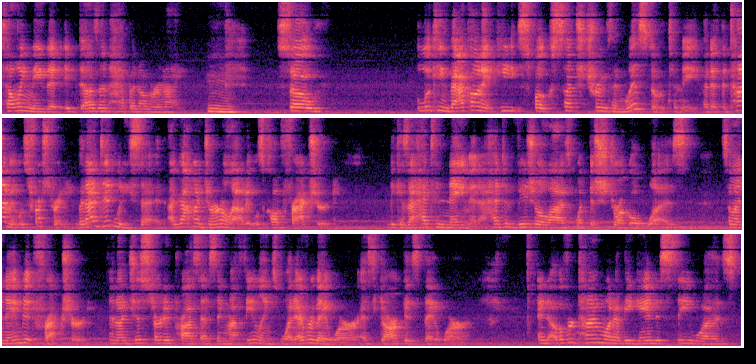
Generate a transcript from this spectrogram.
telling me that it doesn't happen overnight. Mm. So, looking back on it, he spoke such truth and wisdom to me. But at the time, it was frustrating. But I did what he said. I got my journal out. It was called Fractured because I had to name it, I had to visualize what the struggle was. So I named it Fractured. And I just started processing my feelings, whatever they were, as dark as they were. And over time, what I began to see was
